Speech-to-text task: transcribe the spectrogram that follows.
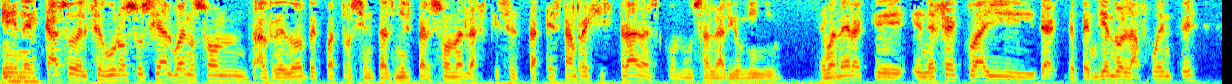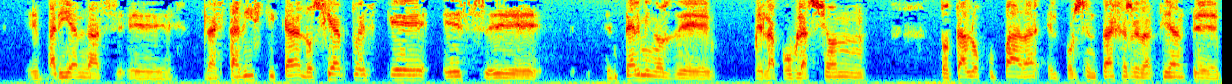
En el caso del Seguro Social, bueno, son alrededor de 400 mil personas las que se están registradas con un salario mínimo. De manera que, en efecto, hay, de, dependiendo de la fuente, eh, varían las, eh, la estadística. Lo cierto es que es, eh, en términos de, de la población total ocupada, el porcentaje es relativamente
